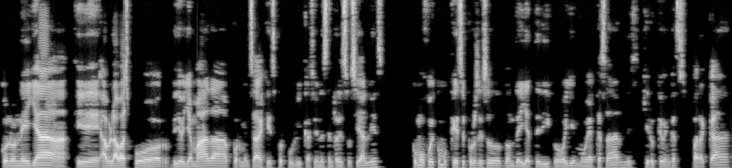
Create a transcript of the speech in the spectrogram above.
Con ella eh, hablabas por videollamada, por mensajes, por publicaciones en redes sociales. ¿Cómo fue como que ese proceso donde ella te dijo, oye, me voy a casar, quiero que vengas para acá,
